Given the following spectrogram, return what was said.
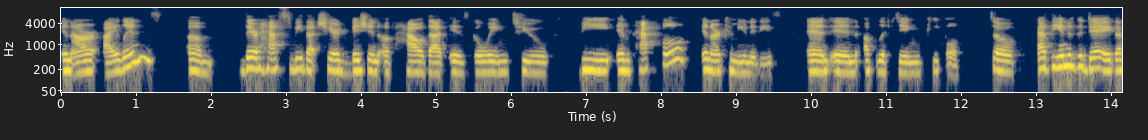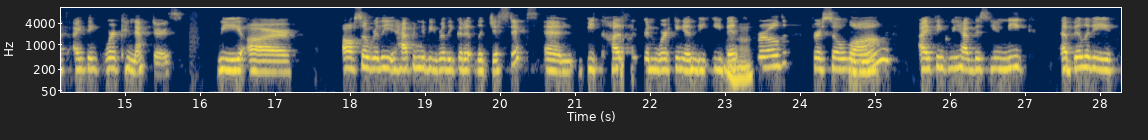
in our islands um, there has to be that shared vision of how that is going to be impactful in our communities and in uplifting people. So at the end of the day, that's I think we're connectors. We are also really happen to be really good at logistics and because we've been working in the events mm-hmm. world for so mm-hmm. long, I think we have this unique ability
